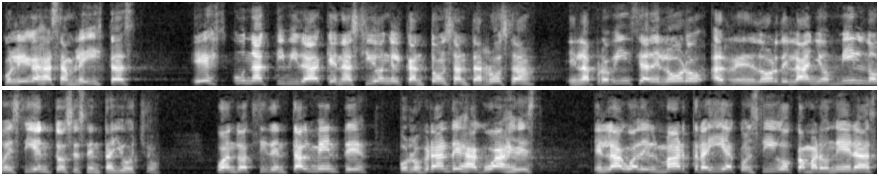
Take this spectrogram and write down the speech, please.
colegas asambleístas, es una actividad que nació en el Cantón Santa Rosa, en la provincia del Oro, alrededor del año 1968, cuando accidentalmente, por los grandes aguajes, el agua del mar traía consigo camaroneras,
